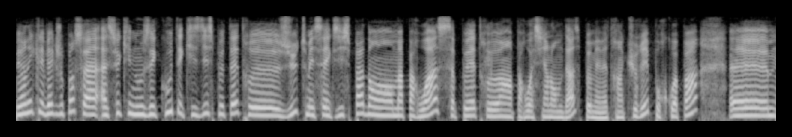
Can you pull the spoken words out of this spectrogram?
Véronique Lévesque, je pense à, ceux qui nous écoutent et qui se disent peut-être euh, zut, mais ça n'existe pas dans ma paroisse. Ça peut être euh, un paroissien lambda, ça peut même être un curé, pourquoi pas. Euh,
